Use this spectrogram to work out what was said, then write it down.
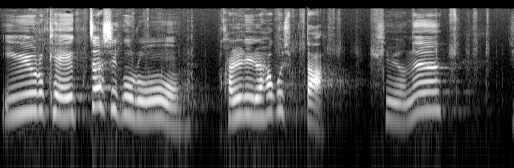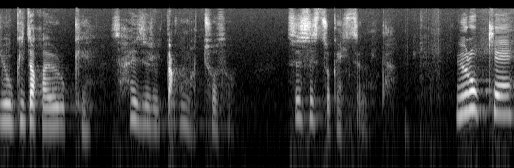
이렇게 액자식으로 관리를 하고 싶다. 하시면은 여기다가 이렇게 사이즈를 딱 맞춰서 쓰실 수가 있습니다. 이렇게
